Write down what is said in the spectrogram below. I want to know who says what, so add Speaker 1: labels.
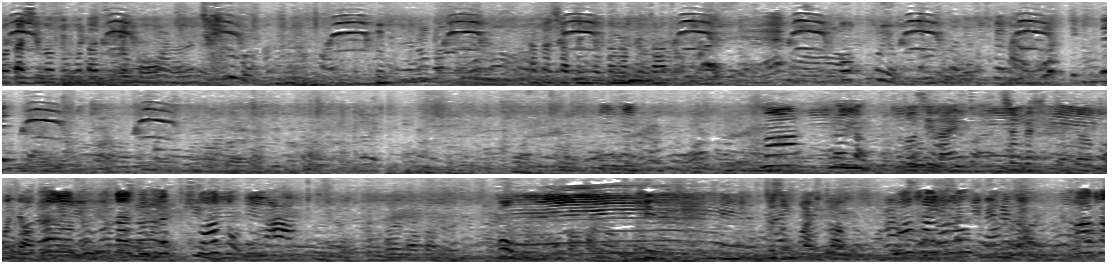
Speaker 1: 私の友達とこ他的小朋友刚刚被抓走。
Speaker 2: あこれよ
Speaker 3: 妈，那个
Speaker 1: 躲起来，像个那个裹脚的。其这是碗状。
Speaker 3: 妈，他说，妈他。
